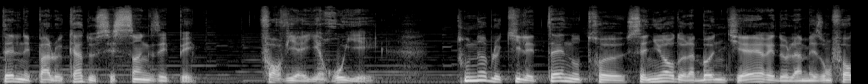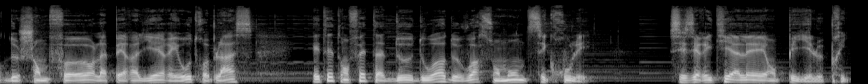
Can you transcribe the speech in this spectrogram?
tel n'est pas le cas de ces cinq épées. Fort vieilles et rouillées. Tout noble qu'il était, notre seigneur de la Bonne Tière et de la maison forte de Champfort, la Péralière et autres places, était en fait à deux doigts de voir son monde s'écrouler. Ses héritiers allaient en payer le prix.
